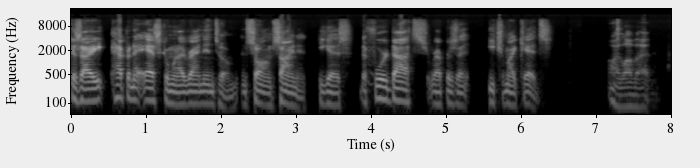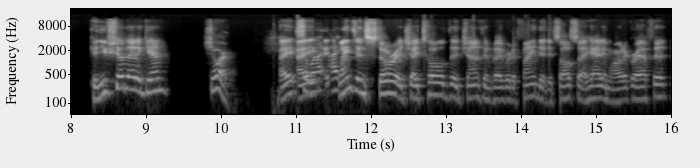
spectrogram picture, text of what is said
because I happened to ask him when I ran into him and saw him sign it. He goes, The four dots represent each of my kids. Oh, I love that. Can you show that again? Sure. I, So I, I- I- mine's in storage. I told uh, Jonathan if I were to find it, it's also I had him autograph it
